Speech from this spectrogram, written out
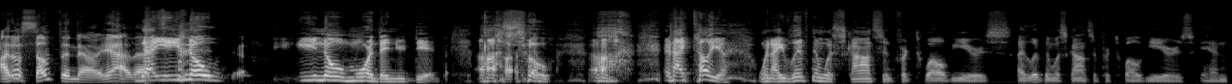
i know something now. Yeah that you know you know more than you did. Uh, so, uh, and I tell you, when I lived in Wisconsin for 12 years, I lived in Wisconsin for 12 years, and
